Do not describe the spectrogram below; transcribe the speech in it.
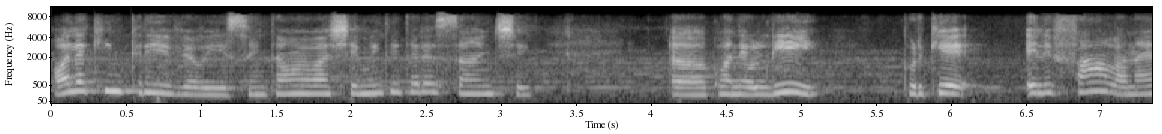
Olha que incrível isso. Então eu achei muito interessante uh, quando eu li, porque ele fala, né,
